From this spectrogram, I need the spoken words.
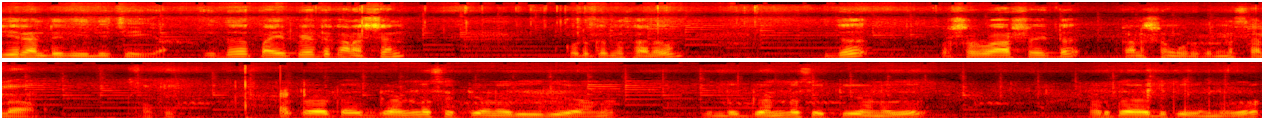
ഈ രണ്ട് രീതി ചെയ്യാം ഇത് പൈപ്പായിട്ട് കണക്ഷൻ കൊടുക്കുന്ന സ്ഥലവും ഇത് പ്രഷർ വാഷായിട്ട് കണക്ഷൻ കൊടുക്കുന്ന സ്ഥലമാണ്. ഓക്കെ. അടുത്തതായിട്ട് ഗണ്ണ് സെറ്റ് ചെയ്യുന്ന രീതിയാണ്. ഇതിന്റെ ഗണ്ണ് സെറ്റ് ചെയ്യണത് അടുത്തതായിട്ട് ചെയ്യുന്നത്.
